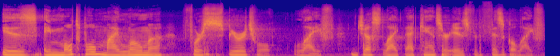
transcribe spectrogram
is a multiple myeloma for spiritual life, just like that cancer is for the physical life.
